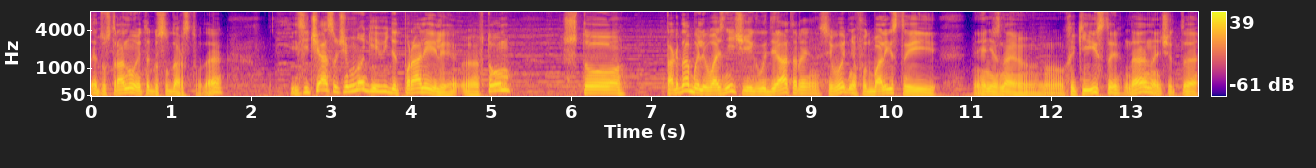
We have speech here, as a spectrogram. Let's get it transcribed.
эту страну, это государство, да. И сейчас очень многие видят параллели э, в том, что тогда были возничие и гладиаторы, сегодня футболисты и, я не знаю, хоккеисты, да, значит, э,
